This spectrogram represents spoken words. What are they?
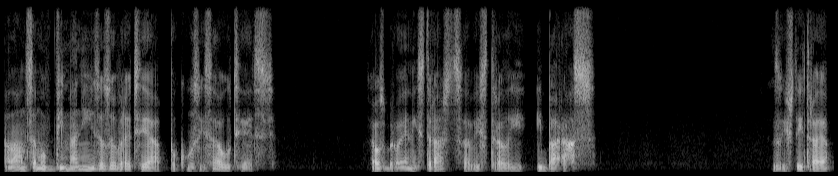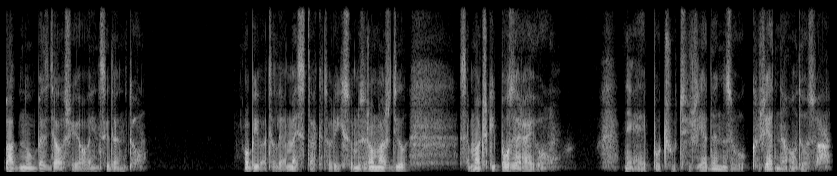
ale on sa mu vymaní zo zovretia a pokúsi sa utiecť. Ozbrojený strážca vystrelí iba raz. Zvyšní traja padnú bez ďalšieho incidentu. Obyvatelia mesta, ktorých som zhromaždil, sa mačky pozerajú nie je počuť žiaden zvuk, žiadna odozva.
